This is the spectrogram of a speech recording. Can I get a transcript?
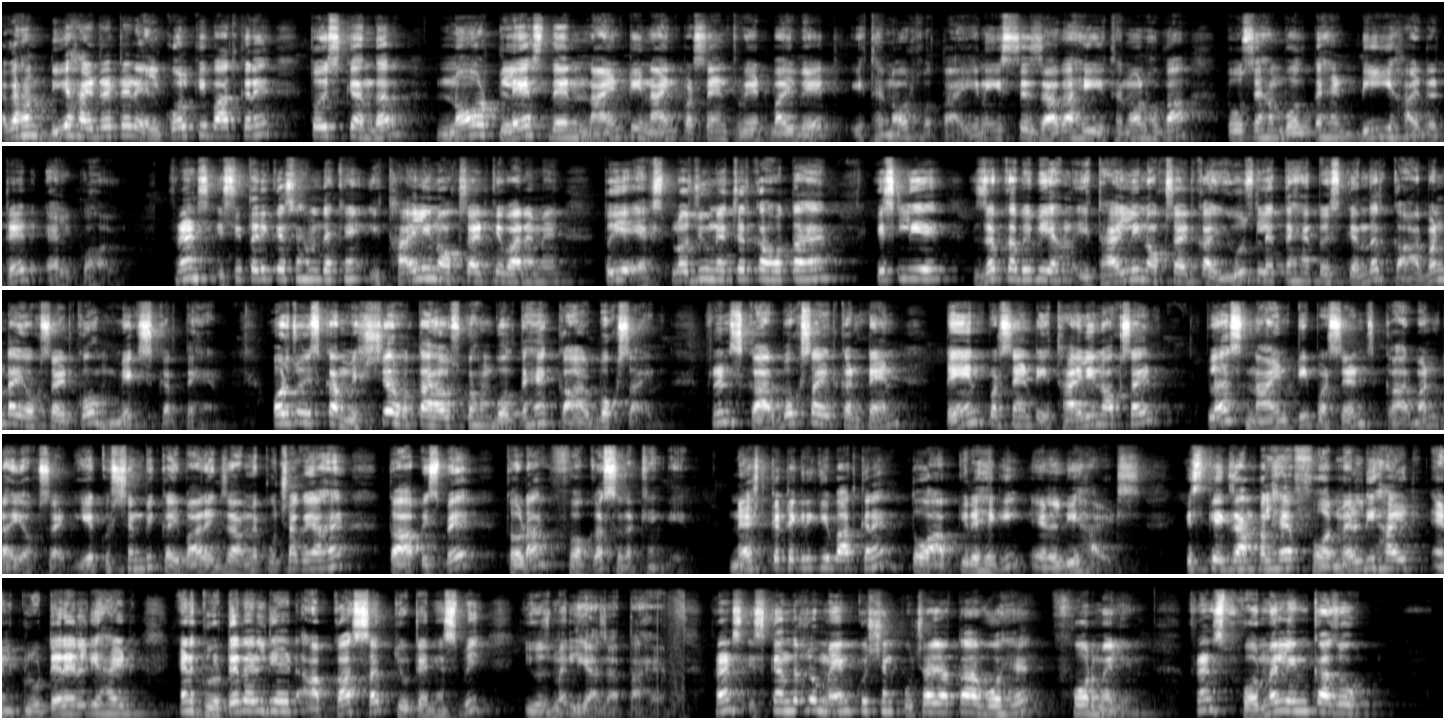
अगर हम डिहाइड्रेटेड एल्कोहल की बात करें तो इसके अंदर not less than 99 percent weight by weight ethanol होता है। यानी इससे ज़्यादा ही इथेनॉल होगा तो उसे हम बोलते हैं डिहाइड्रेटेड एल्कोहल फ्रेंड्स इसी तरीके से हम देखें इथाइलिन ऑक्साइड के बारे में। तो ये एक्सप्लोजिव नेचर का होता है। इसलिए जब कभी भी हम इथाइलिन ऑक्साइड का यूज़ लेते हैं तो इसके अंदर कार्बन डाइऑक्साइड को मिक्स करते हैं। और जो इसका मिक्सचर होता है, उसको हम बोलते हैं carboxide friends carboxide content ten percent ethylene oxide plus ninety percent carbon dioxide ये क्वेश्चन भी कई बार एग्ज़ाम में पूछा गया है तो आप इस पर थोड़ा फोकस रखेंगे। नेक्स्ट कैटेगरी की बात करें तो आपकी रहेगी एल्डिहाइड्स इसके एग्ज़ाम्पल है formaldehyde and gluter glutaraldehyde and gluter glutaraldehyde आपका सब क्यूटेनियस भी यूज़ में लिया जाता है। फ्रेंड्स इसके अंदर जो मेन क्वेश्चन पूछा जाता है, वो है फॉर्मेलिन फ्रेंड्स फॉर्मेलिन का जो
